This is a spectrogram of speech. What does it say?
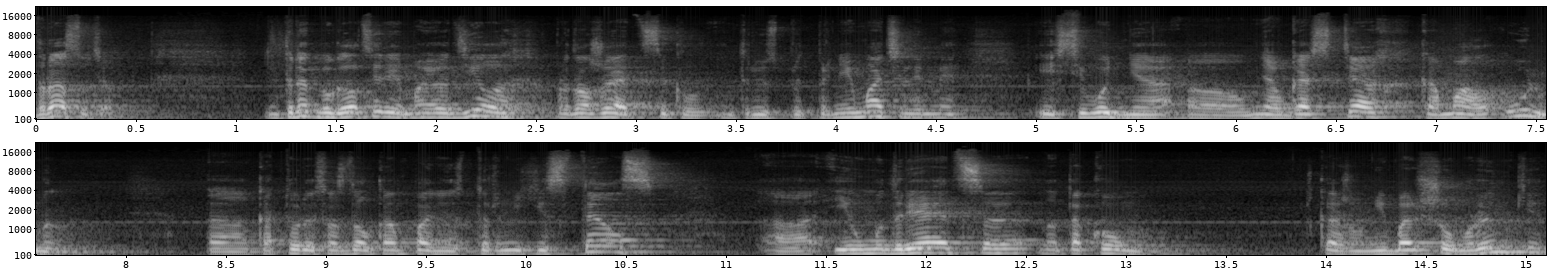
Здравствуйте. Интернет-бухгалтерия «Мое дело» продолжает цикл интервью с предпринимателями. И сегодня э, у меня в гостях Камал Ульман, э, который создал компанию «Турники Стелс» э, и умудряется на таком, скажем, небольшом рынке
